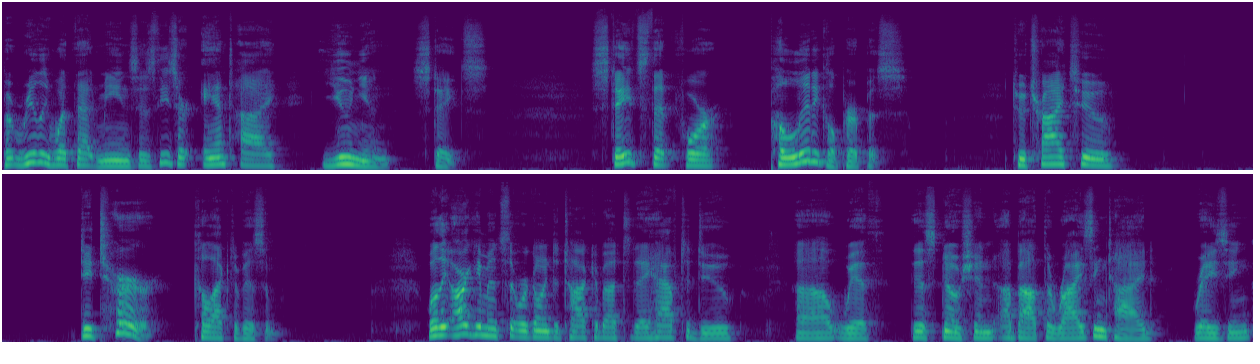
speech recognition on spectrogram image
but really what that means is these are anti union states. States that, for political purpose, to try to deter collectivism? Well, the arguments that we're going to talk about today have to do uh, with this notion about the rising tide raising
